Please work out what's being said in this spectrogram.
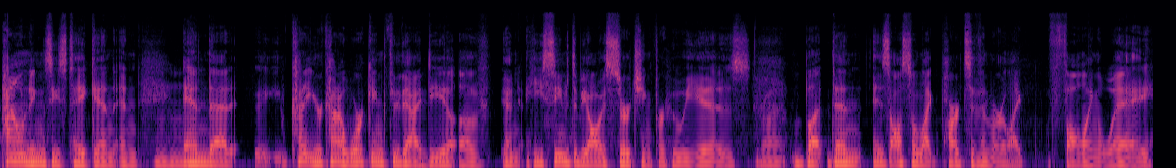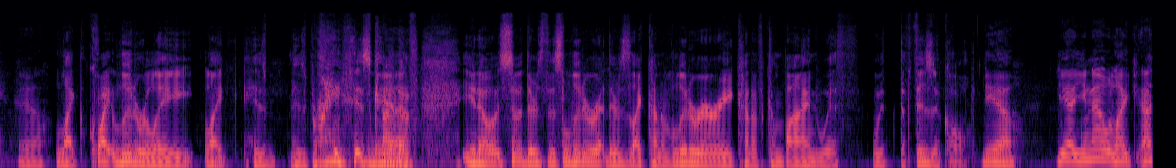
poundings he's taken and mm-hmm. and that kind of you're kind of working through the idea of and he seems to be always searching for who he is right but then is also like parts of him are like falling away yeah. like quite literally like his his brain is kind yeah. of you know so there's this literary there's like kind of literary kind of combined with with the physical. Yeah. Yeah you know like I,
